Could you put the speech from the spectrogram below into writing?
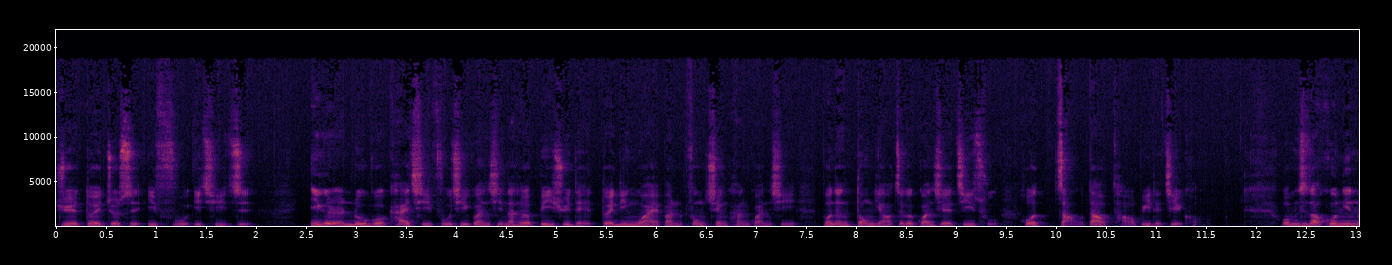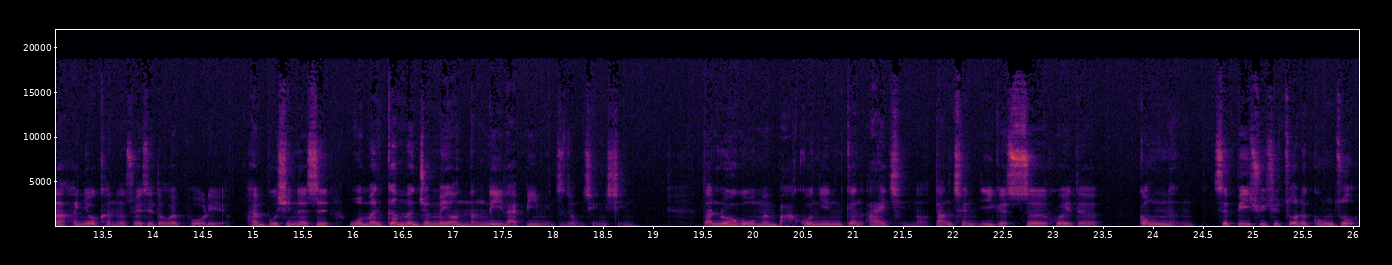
绝对就是一夫一妻制。一个人如果开启夫妻关系，那他就必须得对另外一半奉献和关系，不能动摇这个关系的基础，或找到逃避的借口。我们知道婚姻呢很有可能随时都会破裂。很不幸的是，我们根本就没有能力来避免这种情形。但如果我们把婚姻跟爱情哦当成一个社会的功能，是必须去做的工作，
